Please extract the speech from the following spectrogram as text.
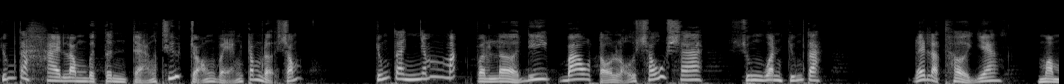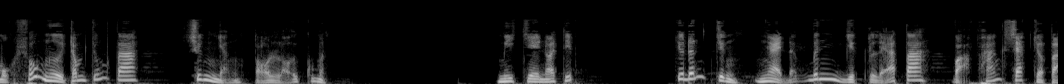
Chúng ta hài lòng về tình trạng thiếu trọn vẹn trong đời sống. Chúng ta nhắm mắt và lờ đi bao tội lỗi xấu xa xung quanh chúng ta. Đây là thời gian mà một số người trong chúng ta xưng nhận tội lỗi của mình. Miche nói tiếp, cho đến chừng Ngài đã binh vực lẽ ta và phán xét cho ta.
